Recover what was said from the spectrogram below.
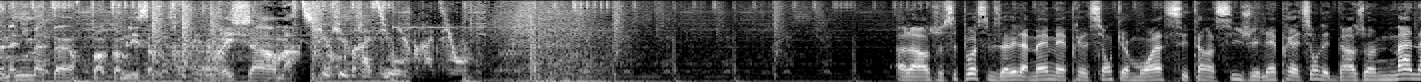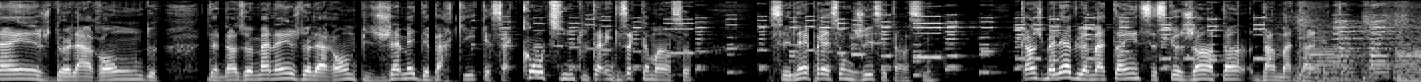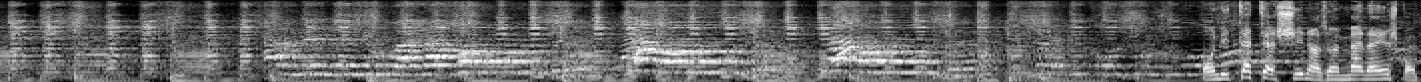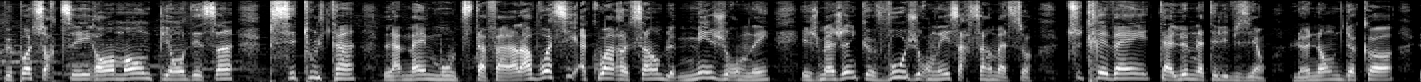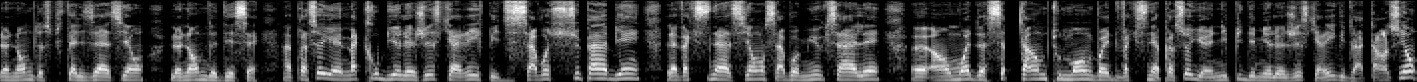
Un animateur pas comme les autres. Richard Martineau. Cube Radio. Alors, je sais pas si vous avez la même impression que moi ces temps-ci. J'ai l'impression d'être dans un manège de la ronde, d'être dans un manège de la ronde, puis jamais débarquer, que ça continue tout le temps. Exactement ça. C'est l'impression que j'ai ces temps-ci. Quand je me lève le matin, c'est ce que j'entends dans ma tête. On est attaché dans un manège, puis on peut pas sortir. On monte, puis on descend, puis c'est tout le temps la même maudite affaire. Alors voici à quoi ressemblent mes journées, et j'imagine que vos journées, ça ressemble à ça. Tu te réveilles, t'allumes la télévision. Le nombre de cas, le nombre d'hospitalisations, le nombre de décès. Après ça, il y a un macrobiologiste qui arrive, puis il dit, ça va super bien, la vaccination, ça va mieux que ça allait. Euh, en mois de septembre, tout le monde va être vacciné. Après ça, il y a un épidémiologiste qui arrive, il dit, attention,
